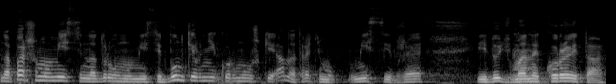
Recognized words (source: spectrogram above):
На першому місці, на другому місці бункерні кормушки, а на третьому місці вже йдуть в мене корита.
